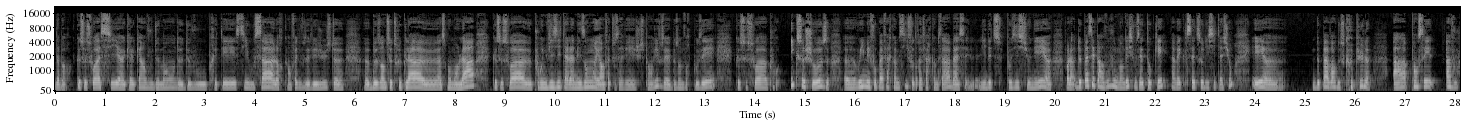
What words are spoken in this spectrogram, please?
d'abord. Que ce soit si euh, quelqu'un vous demande de vous prêter ci ou ça, alors qu'en fait vous avez juste euh, euh, besoin de ce truc-là à ce moment-là, que ce soit pour une visite à la maison et en fait vous avez juste pas envie, vous avez besoin de vous reposer, que ce soit pour X choses, oui mais faut pas faire comme ci, il faudrait faire comme ça, bah c'est l'idée de se positionner, voilà, de passer par vous, vous demander si vous êtes ok avec cette sollicitation et de pas avoir de scrupules à penser à vous.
